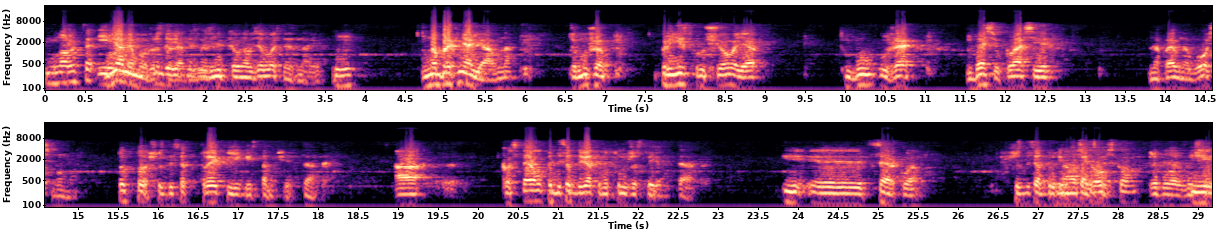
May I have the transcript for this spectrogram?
множиться і. Я не можу люди сказати, не звідки воно взялось, не знаю. Мгм. Но брехня явна. Тому що приїзд Хрущова я був уже десь у класі, напевно, восьмому. Тобто 63-й якийсь там чи Так. А е, костел в 59-му тут вже стояв. так. І е, церква 62-й на Островського. вже була І знищена.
